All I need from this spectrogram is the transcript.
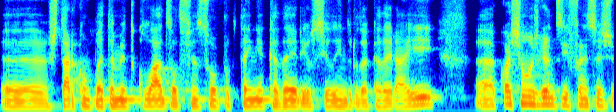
uh, estar completamente colados ao defensor porque tem a cadeira e o cilindro da cadeira aí. Uh, quais são as grandes diferenças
